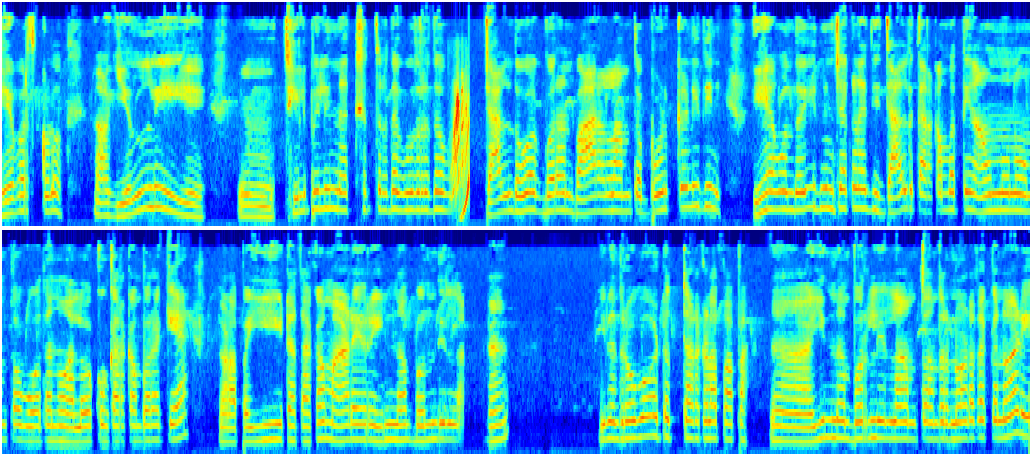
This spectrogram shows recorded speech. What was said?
ಬೇವರ್ಸ್ಗಳು ನಾವು ಎಲ್ಲಿ ಚಿಲ್ಪಿಲಿ ನಕ್ಷತ್ರದ ಉದ್ರದವು. ಜಾಲ್ದ ಹೋಗಿ ಬರೋನ್ ಬಾರಲ್ಲ ಅಂತ ಬುಡ್ಕೊಂಡಿದೀನಿ ಏ ಒಂದ್ ಐದ್ ನಿಮಿಷ ಕಣದಿ ಜಾಲ್ದ ಕರ್ಕೊಂಬತ್ತೀನಿ ಅವನು ಅಂತ ಹೋದನು ಅಲ್ಲೋಕು ಕರ್ಕೊಂಬರಕ್ಕೆ ನೋಡಪ್ಪ ಈಟ ತಕ ಮಾಡ್ಯಾರ ಇನ್ನ ಬಂದಿಲ್ಲ. ಇನ್ನೊಂದು ರೋಬೋಟ್ ತಡ್ಕೊಳ ಪಾಪ. ಇನ್ನ ಬರ್ಲಿಲ್ಲ ಅಂತಂದ್ರೆ ನೋಡೋದಕ್ಕೆ ನೋಡಿ.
